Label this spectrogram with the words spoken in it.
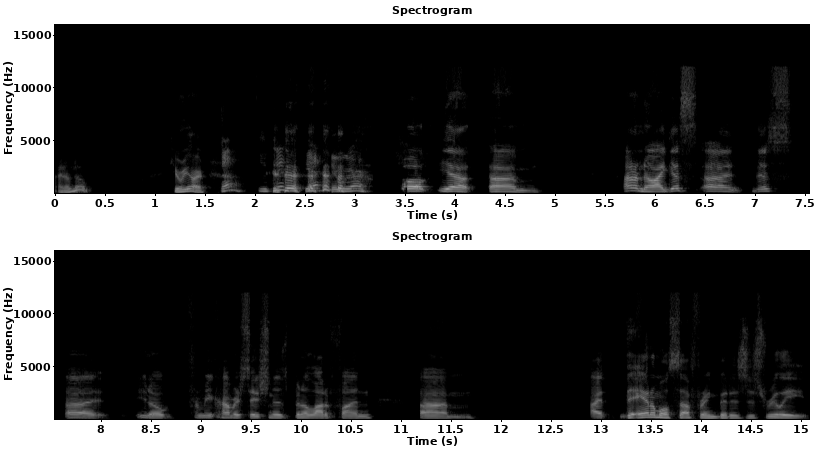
I don't know. Here we are. Yeah, you good. Yeah, here we are. well, yeah. Um, I don't know. I guess uh, this uh, you know, for me, conversation has been a lot of fun. Um, I the animal suffering bit is just really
